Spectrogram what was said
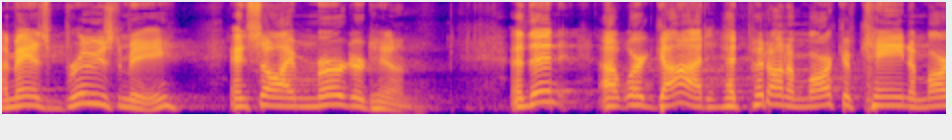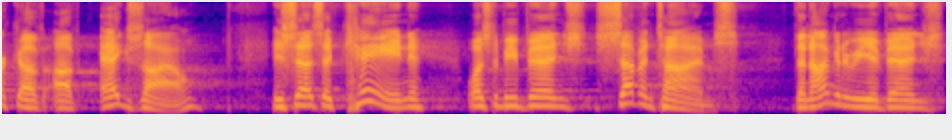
A man has bruised me, and so I murdered him. And then, uh, where God had put on a mark of Cain, a mark of, of exile, he says that Cain was to be venged seven times, then I'm going to be avenged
